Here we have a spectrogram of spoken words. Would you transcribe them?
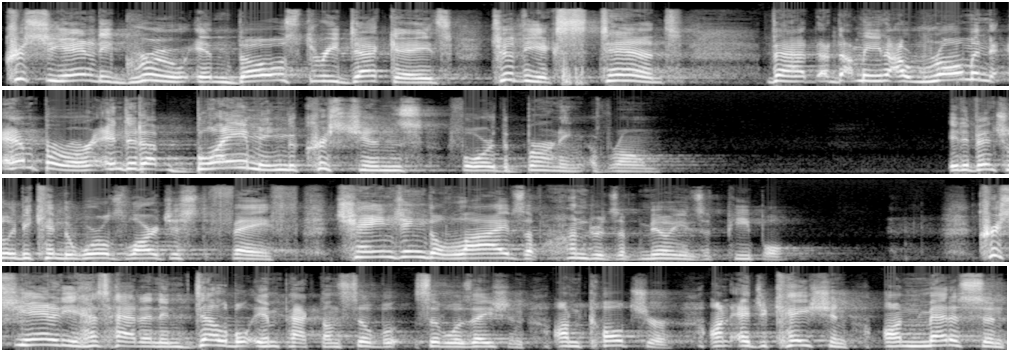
Christianity grew in those three decades to the extent that, I mean, a Roman emperor ended up blaming the Christians for the burning of Rome. It eventually became the world's largest faith, changing the lives of hundreds of millions of people. Christianity has had an indelible impact on civilization, on culture, on education, on medicine,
